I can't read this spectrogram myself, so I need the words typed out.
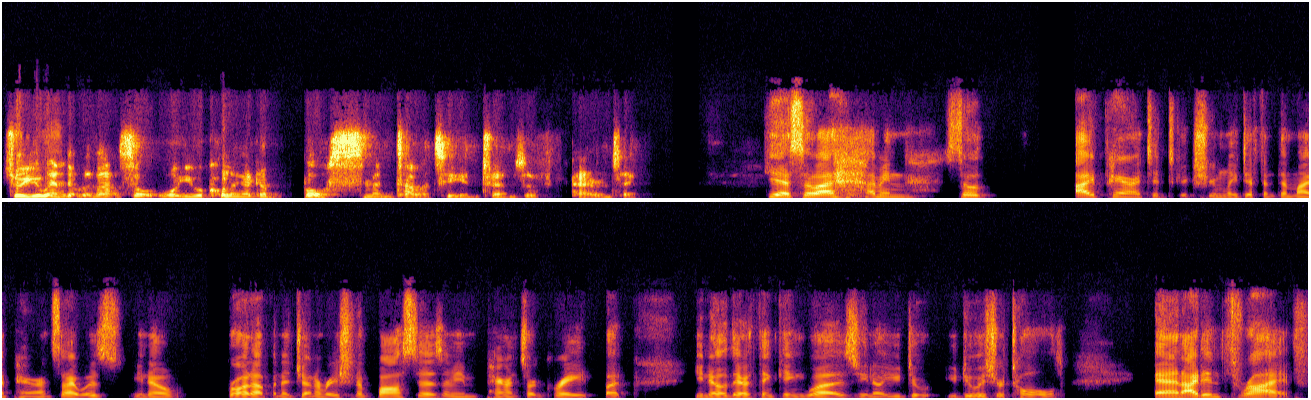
So you end up with that sort of what you were calling like a boss mentality in terms of parenting. Yeah. So I I mean, so I parented extremely different than my parents. I was, you know, brought up in a generation of bosses. I mean, parents are great, but you know, their thinking was, you know, you do you do as you're told. And I didn't thrive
